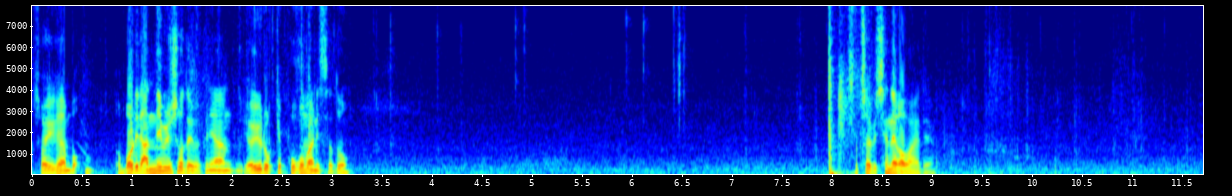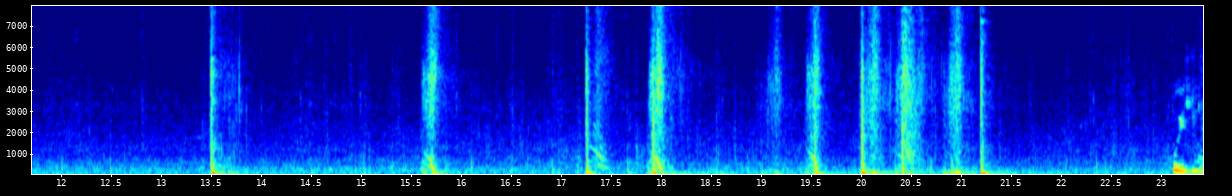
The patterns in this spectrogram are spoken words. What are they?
저희 그냥 머, 머리는 안 내밀으셔도 돼요. 그냥 여유롭게 보고만 있어도. 어차피 쟤네가 와야 돼요 보이냐?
